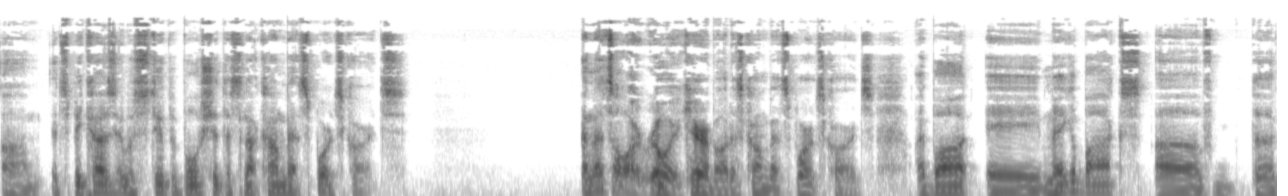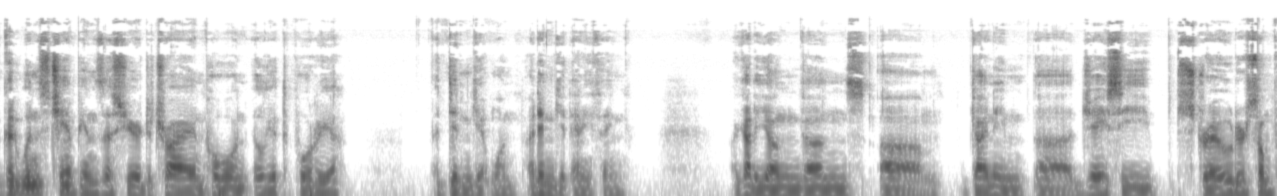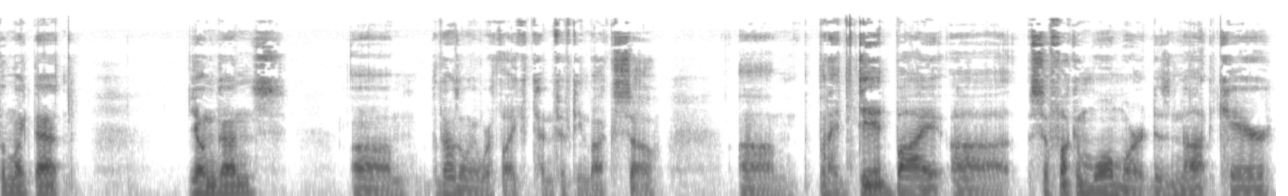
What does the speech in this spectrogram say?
Um, it's because it was stupid bullshit that's not combat sports cards. And that's all I really care about is combat sports cards. I bought a mega box of the Goodwin's Champions this year to try and pull an Ilya Topuria. I didn't get one. I didn't get anything. I got a Young Guns um, guy named uh, J.C. Strode or something like that. Young Guns. Um, but that was only worth like 10, 15 bucks. So, um, but I did buy, uh, so fucking Walmart does not care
